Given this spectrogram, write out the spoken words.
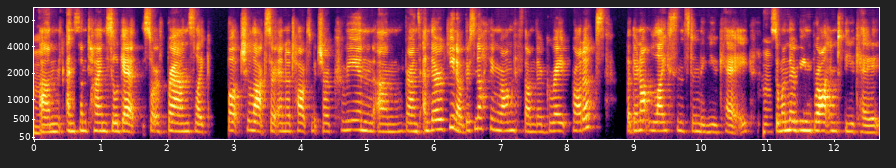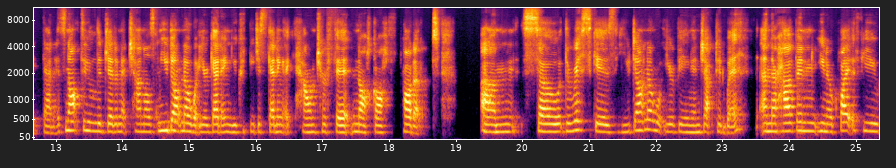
Mm. Um, and sometimes you'll get sort of brands like Botulax or Innotox, which are Korean um, brands, and they're, you know, there's nothing wrong with them. They're great products, but they're not licensed in the UK. Mm -hmm. So when they're being brought into the UK, again, it's not through legitimate channels and you don't know what you're getting. You could be just getting a counterfeit knockoff product. Um, so the risk is you don't know what you're being injected with. And there have been, you know, quite a few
